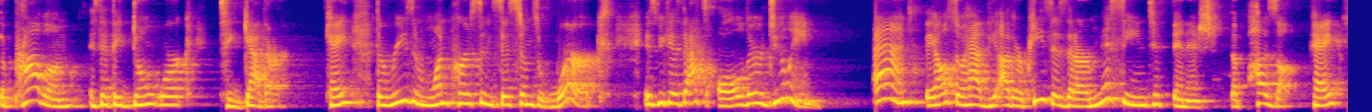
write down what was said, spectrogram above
The problem is that they don't work together. Okay. The reason one person systems work is because that's all they're doing. And they also have the other pieces that are missing to finish the puzzle. Okay.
